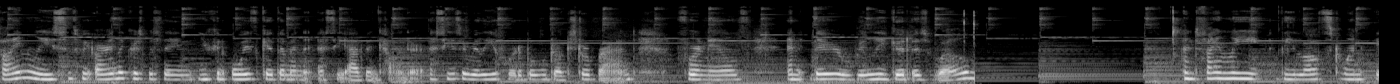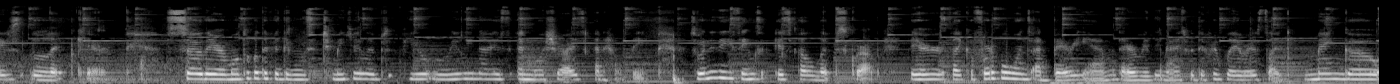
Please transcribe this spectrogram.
finally, since we are in the Christmas thing, you can always get them an Essie advent calendar. Essie is a really affordable drugstore brand for nails and they're really good as well. And finally, the last one is lip care. So there are multiple different things to make your lips feel really nice and moisturized and healthy. So one of these things is a lip scrub. They're like affordable ones at Barry M that are really nice with different flavors like mango,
